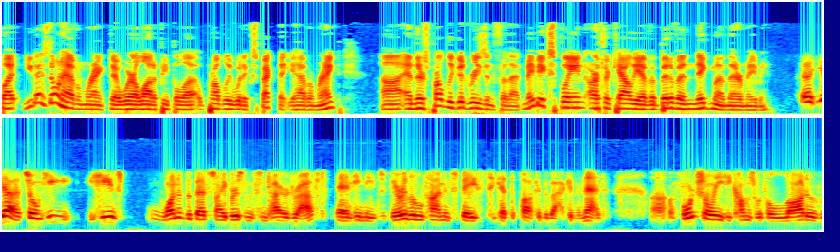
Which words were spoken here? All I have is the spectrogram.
but you guys don't have them ranked uh, where a lot of people uh, probably would expect that you have them ranked. Uh, and there's probably good reason for that. Maybe explain Arthur Kaliyev a bit of an enigma there, maybe. Uh, yeah, so he he's one of the best snipers in this entire draft, and he needs very little time and space to get the puck in the back of the net. Uh, unfortunately, he comes with a lot of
